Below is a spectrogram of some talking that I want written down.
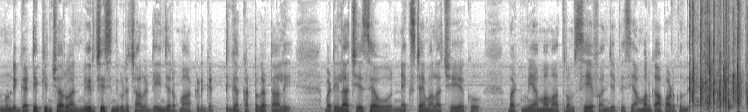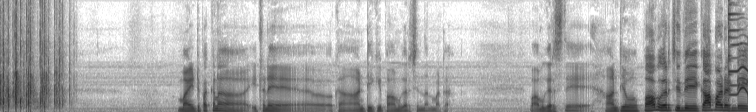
నుండి గట్టెక్కించారు అండ్ మీరు చేసింది కూడా చాలా డేంజర్ అమ్మా. అక్కడ గట్టిగా కట్టుకట్టాలి. బట్ ఇలా చేసావు నెక్స్ట్ టైం అలా చేయకు. బట్ మీ అమ్మ మాత్రం సేఫ్ అని చెప్పేసి అమ్మని కాపాడుకుంది. మా ఇంటి పక్కన ఇట్లనే ఒక ఆంటీకి పాము గరిచిందనమాట పాము గరిస్తే ఆంటీ పాము గరిచింది కాపాడండి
